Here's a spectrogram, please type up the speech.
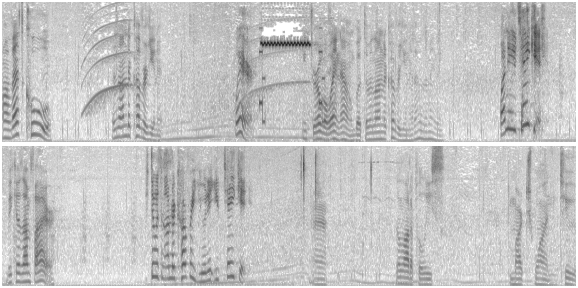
Oh, that's cool. There's an undercover unit. Where? He drove away now, but there was an undercover unit. That was amazing. Why didn't you take it? Because I'm fire. If there was an undercover unit, you take it. Eh. There's a lot of police. March one, two,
